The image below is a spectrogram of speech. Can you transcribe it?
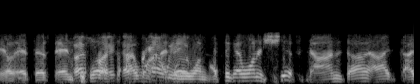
You know, that, that's and That's plus, right. I I, want, I think I have- want I think I want to shift, Don. Don, I, I,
